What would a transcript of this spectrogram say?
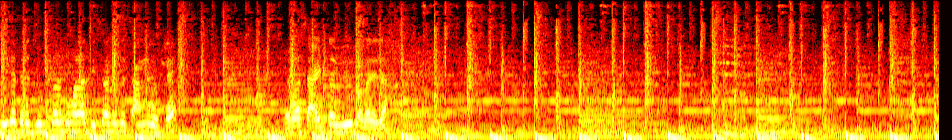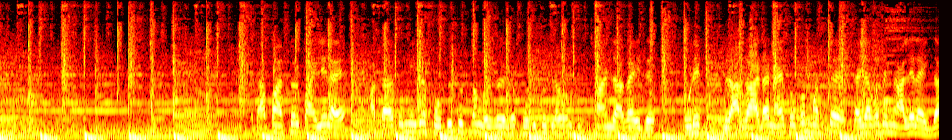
ठीक आहे तर झूम करून तुम्हाला दिसत असेल तर चांगली गोष्ट आहे. तेव्हा साईडचा व्ह्यू बघा त्याचा. आपण आजकाल पाहिलेला आहे. आता तुम्ही इथे फोटोशूट पण करू शकता. फोटोशूटला पण खूप छान जागा आहे इथे. पुढे गार्डन आहे. तो पण मस्त आहे. त्याच्याबद्दल मी आलेला आहे एकदा.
